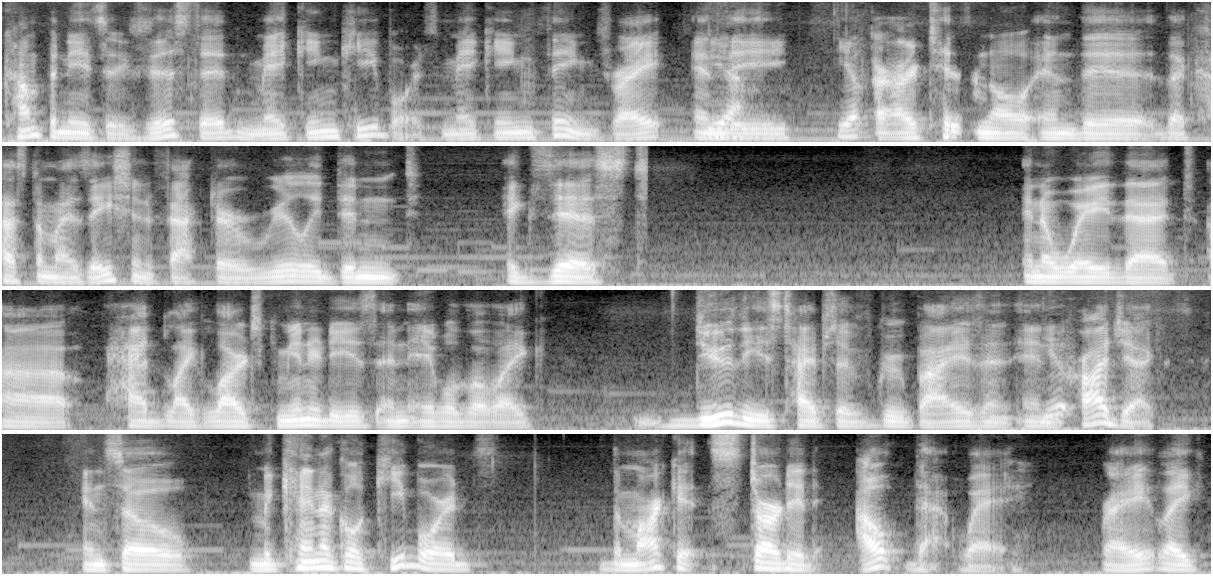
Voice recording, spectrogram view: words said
companies existed making keyboards making things right and Yeah. the Yep. artisanal and the the customization factor really didn't exist in a way that uh had like large communities and able to like do these types of group buys and, and Yep. projects and so mechanical keyboards the market started out that way right like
